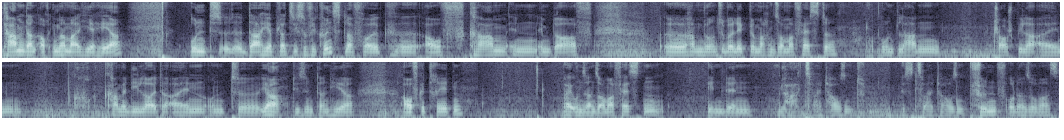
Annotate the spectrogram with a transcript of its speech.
kamen dann auch immer mal hierher. Und äh, da hier plötzlich so viel Künstlervolk äh, aufkam in, im Dorf, äh, haben wir uns überlegt, wir machen Sommerfeste und laden Schauspieler ein, Comedy-Leute ein und äh, ja, die sind dann hier aufgetreten bei unseren Sommerfesten in den ja, 2000 bis 2005 oder sowas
